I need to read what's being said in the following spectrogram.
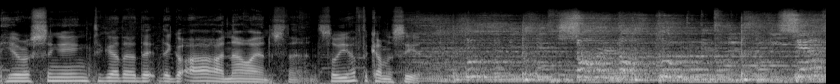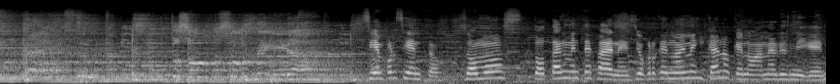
hear us singing together, they, they go, ah, now I understand. So you have to come and see it. 100%. Somos totalmente fans. Yo creo que no hay mexicano que no ame a Luis Miguel.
